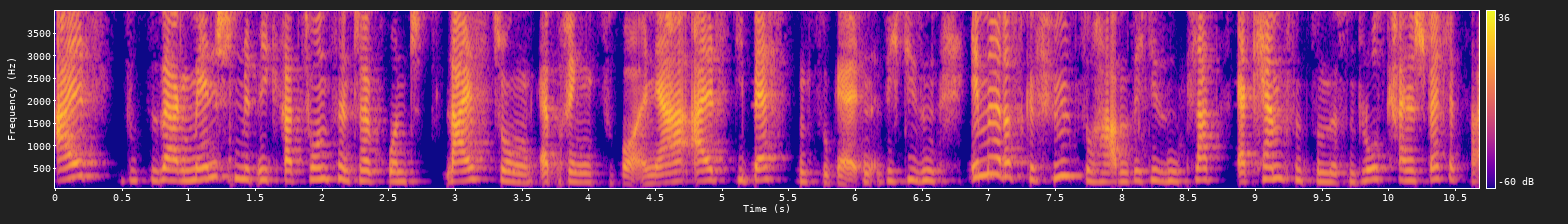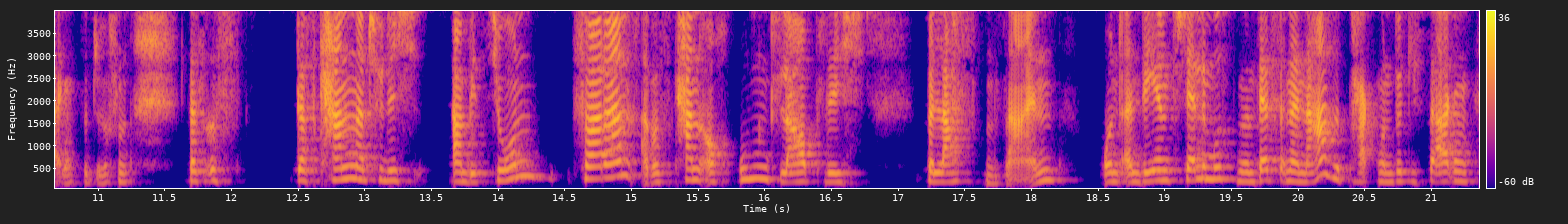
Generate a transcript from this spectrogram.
als sozusagen Menschen mit Migrationshintergrund Leistungen erbringen zu wollen, ja, als die Besten zu gelten, sich diesen, immer das Gefühl zu haben, sich diesen Platz erkämpfen zu müssen, bloß keine Schwäche zeigen zu dürfen. Das ist, das kann natürlich Ambitionen fördern, aber es kann auch unglaublich belastend sein. Und an der Stelle mussten wir uns selbst an der Nase packen und wirklich sagen,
